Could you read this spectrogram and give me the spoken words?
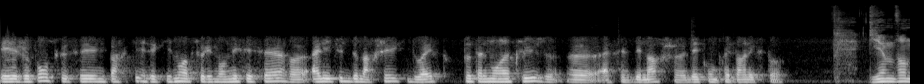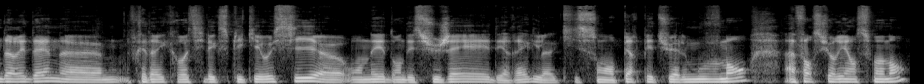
Et je pense que c'est une partie effectivement absolument nécessaire à l'étude de marché qui doit être totalement incluse à cette démarche dès qu'on prépare l'export. Guillaume van der Eden, euh, Frédéric Rossi l'expliquait aussi, euh, on est dans des sujets, des règles qui sont en perpétuel mouvement, a fortiori en ce moment.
